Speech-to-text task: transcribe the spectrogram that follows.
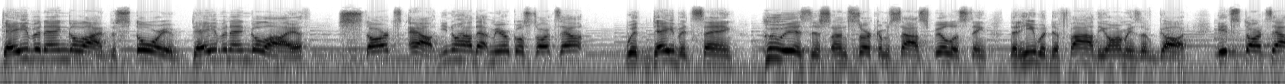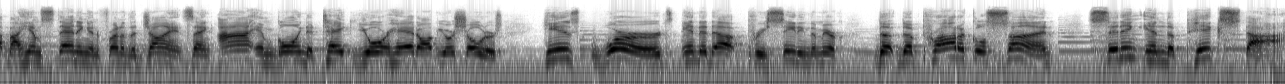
David and Goliath, the story of David and Goliath starts out. You know how that miracle starts out? With David saying, Who is this uncircumcised Philistine that he would defy the armies of God? It starts out by him standing in front of the giant saying, I am going to take your head off your shoulders. His words ended up preceding the miracle. The, the prodigal son sitting in the pigsty,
